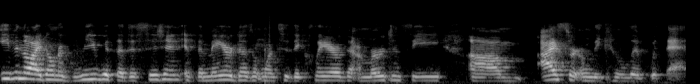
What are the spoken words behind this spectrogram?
even though I don't agree with the decision, if the mayor doesn't want to declare the emergency, um, I certainly can live with that.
